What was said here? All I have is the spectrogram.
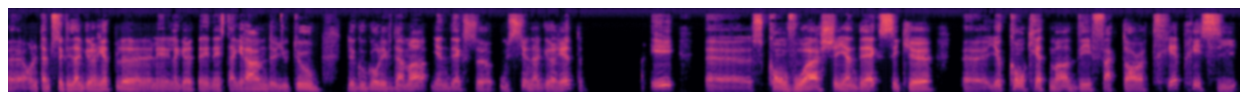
euh, on est habitué avec les algorithmes, l'algorithme d'Instagram, de YouTube, de Google, évidemment. Yandex a aussi un algorithme. Et euh, ce qu'on voit chez Yandex, c'est que euh, il y a concrètement des facteurs très précis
